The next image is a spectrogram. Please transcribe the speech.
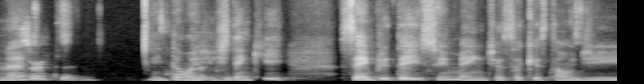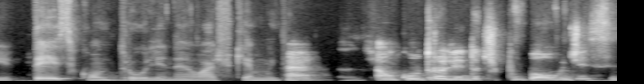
né? Com certeza. Então, Com a certeza. gente tem que sempre ter isso em mente, essa questão de ter esse controle, né? Eu acho que é muito é, importante. É um controle do tipo bom de se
